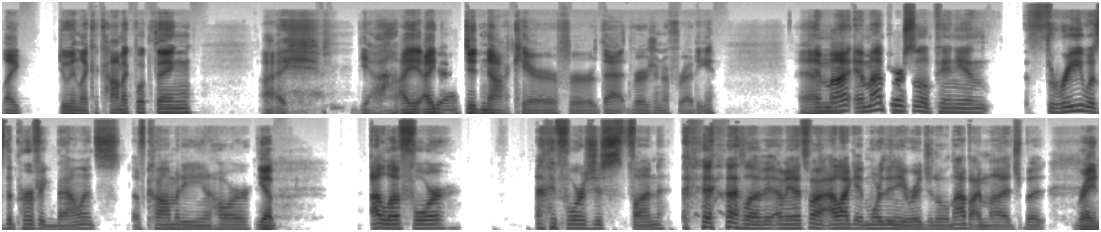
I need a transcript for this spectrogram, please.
like doing like a comic book thing, I, yeah, I I Yeah. did not care for that version of Freddy. in um, my in my personal opinion, three was the perfect balance of comedy and horror. yep, I love four. four is just fun. I love it. I mean, that's why I like it more than the original, not by much, but right,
